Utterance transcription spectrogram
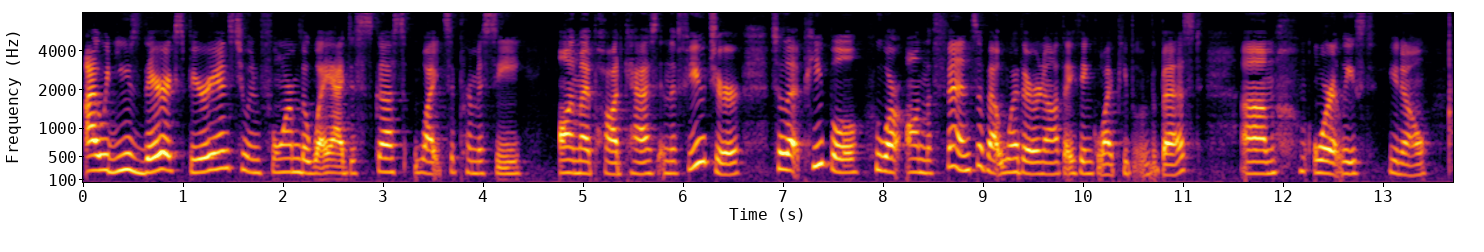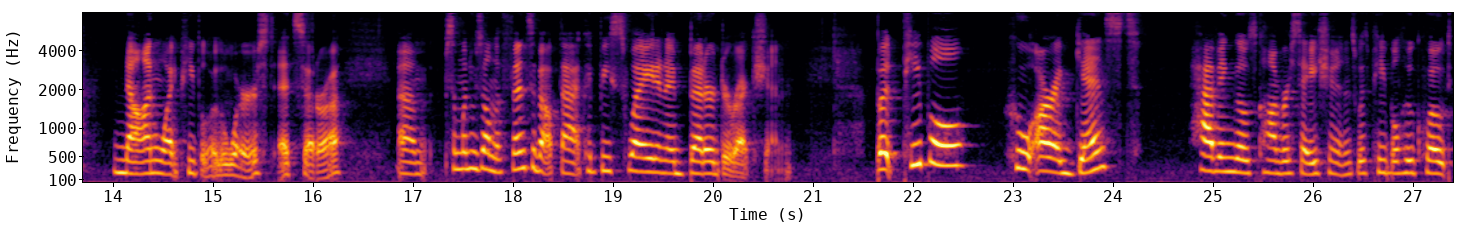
I would use their experience to inform the way I discuss white supremacy on my podcast in the future so that people who are on the fence about whether or not they think white people are the best, um, or at least, you know, non-white people are the worst, etc. Um, someone who's on the fence about that could be swayed in a better direction. But people who are against having those conversations with people who quote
